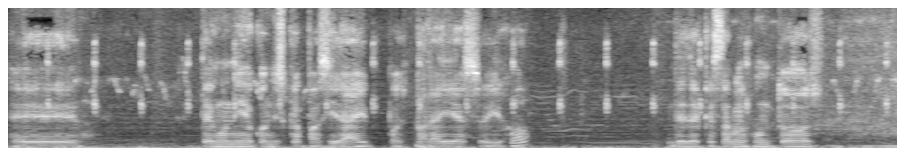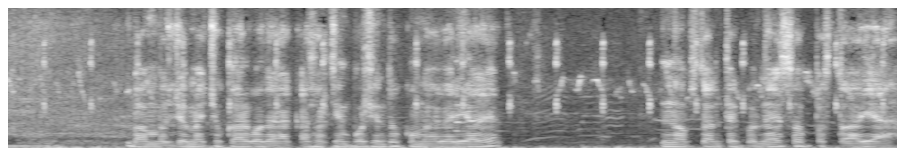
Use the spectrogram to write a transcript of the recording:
Eh, tengo un niño con discapacidad y pues para ella es su hijo. Desde que estamos juntos, vamos, yo me he hecho cargo de la casa al 100% como debería de. No obstante con eso, pues todavía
